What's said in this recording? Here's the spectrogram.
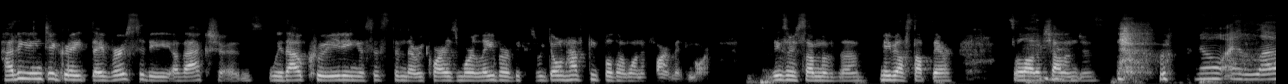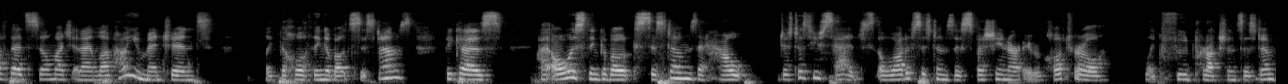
How do you integrate diversity of actions without creating a system that requires more labor because we don't have people that want to farm anymore? These are some of the, maybe I'll stop there it's a lot of challenges. no, I love that so much. And I love how you mentioned like the whole thing about systems because I always think about systems and how, just as you said, a lot of systems, especially in our agricultural like food production system,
